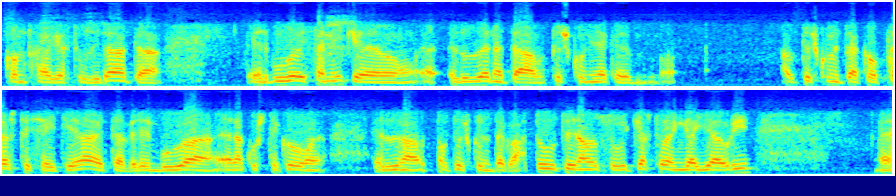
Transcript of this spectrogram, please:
kontra agertu dira, eta helburua izanik, eh, eluden eta autoeskoniak hautezkundetako preste zaitea eta beren burua erakusteko eduna hautezkundetako hartu dute nadozu ikastoren gaia hori e,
